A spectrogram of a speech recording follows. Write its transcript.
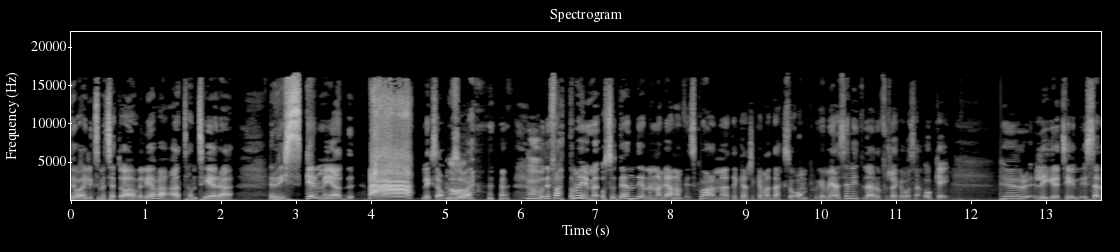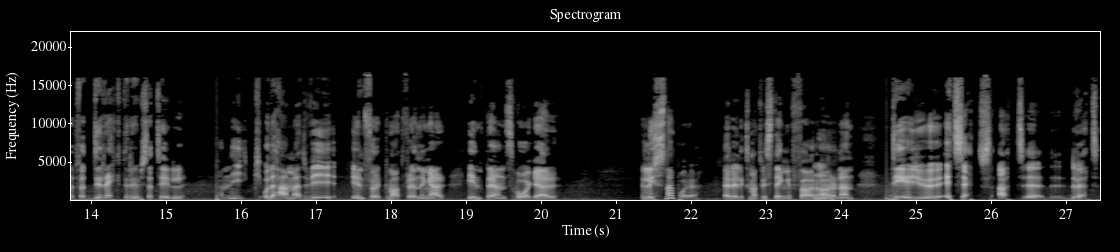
det var ju liksom ett sätt att överleva, att hantera risker med ah! liksom Ja. så. och det fattar man ju, och så den delen av hjärnan finns kvar, men att det kanske kan vara dags att omprogrammera sig lite där och försöka vara så här: okej, hur ligger det till istället för att direkt rusa till panik? Och det här med att vi inför klimatförändringar inte ens vågar lyssna på det. Eller liksom att vi stänger för Mm. öronen. Det är ju ett sätt att, eh, du vet,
